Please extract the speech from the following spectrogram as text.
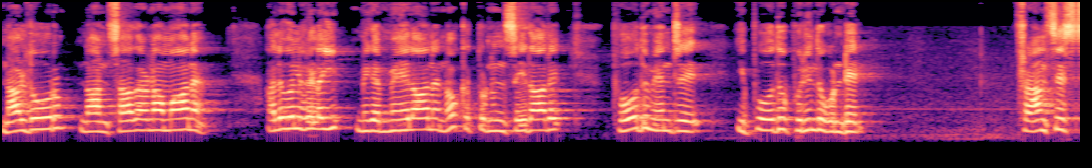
நாள்தோறும் நான் சாதாரணமான அலுவல்களை மிக மேலான நோக்கத்துடன் செய்தாலே போதும் என்று இப்போது புரிந்து கொண்டேன். பிரான்சிஸ்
